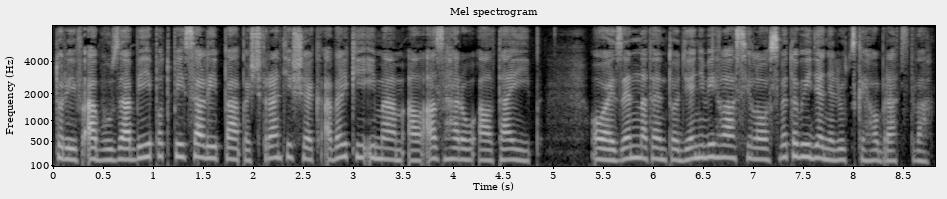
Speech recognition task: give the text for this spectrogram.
ktorý v Abu Zabi podpísali pápež František a veľký imám Al-Azharu Al-Taib – OSN na tento deň vyhlásilo Svetový deň ľudského bratstva.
